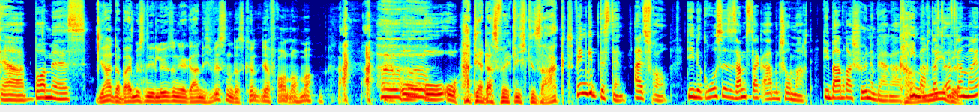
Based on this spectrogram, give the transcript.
der Bommes. Ja, dabei müssen die Lösung ja gar nicht wissen. Das könnten ja Frauen auch machen. oh, oh, oh. Hat er das wirklich gesagt? Wen gibt es denn als Frau, die eine große Samstagabendshow macht? Die Barbara Schöneberger. die Carmen macht das Nebel. öfter mal.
